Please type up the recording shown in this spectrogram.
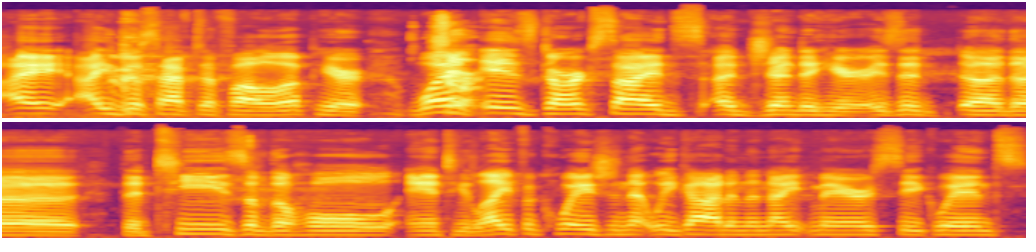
I I just have to follow up here. What is Sure. Darkseid's agenda here? Is it uh, the the tease of the whole anti-life equation that we got in the nightmare sequence?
